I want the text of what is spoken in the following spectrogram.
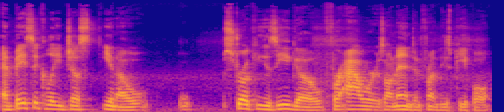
and basically just you know stroking his ego for hours on end in front of these people.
